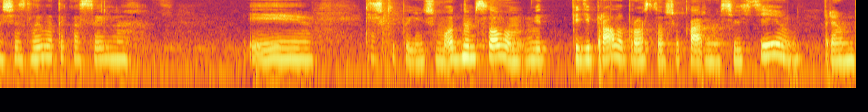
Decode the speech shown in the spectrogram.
Ще злива така сильна. І трошки по-іншому. Одним словом, від, підібрало просто шикарно сільці, прям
